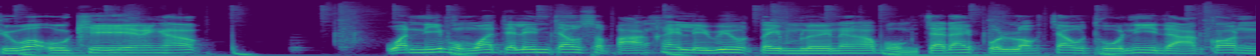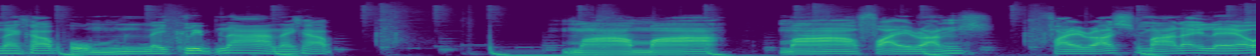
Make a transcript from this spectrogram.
ถือว่าโอเคนะครับ วันนี้ผมว่าจะเล่นเจ้าสปาร์คให้เลเวลเต็มเลยนะครับผม จะได้ปลดล็อกเจ้าโทนี่ดากอนนะครับผมในคลิปหน้านะครับ มามามาไฟรันช์ไฟรัชมาได้แล้ว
